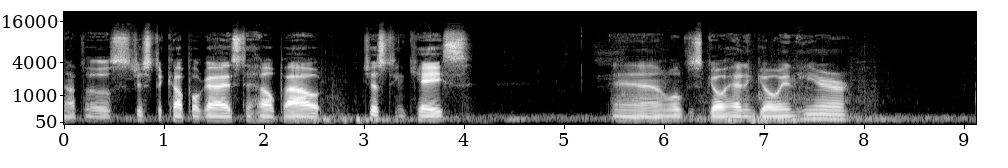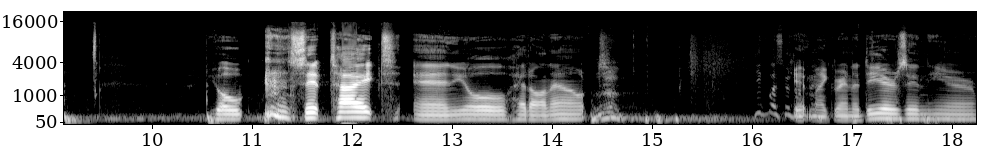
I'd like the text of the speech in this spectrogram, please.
Not those, just a couple guys to help out, just in case. And we'll just go ahead and go in here. You'll sit tight and you'll head on out. Get my grenadiers in here.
